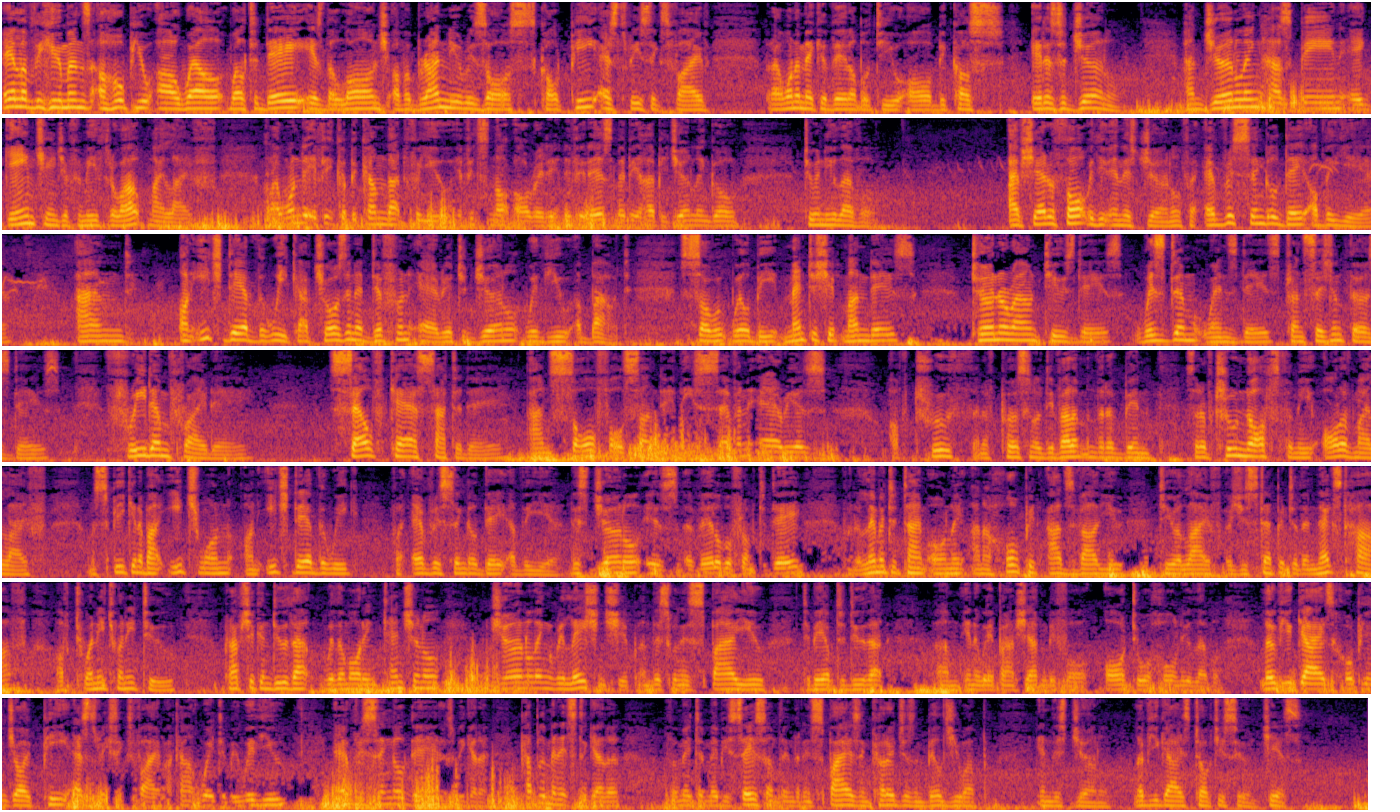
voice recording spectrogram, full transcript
Hey lovely humans, I hope you are well. Well, today is the launch of a brand new resource called PS365 that I want to make available to you all because it is a journal. And journaling has been a game changer for me throughout my life. And I wonder if it could become that for you, if it's not already. And if it is, maybe it'll help your journaling go to a new level. I've shared a thought with you in this journal for every single day of the year. And on each day of the week, I've chosen a different area to journal with you about. So it will be Mentorship Mondays, Turnaround Tuesdays, Wisdom Wednesdays, Transition Thursdays, Freedom Friday, Self-Care Saturday, and Soulful Sunday. These seven areas of truth and of personal development that have been sort of true norths for me all of my life. I'm speaking about each one on each day of the week for every single day of the year. This journal is available from today for a limited time only and I hope it adds value to your life as you step into the next half of 2022. Perhaps you can do that with a more intentional journaling relationship and this will inspire you to be able to do that um, in a way perhaps you haven't before or to a whole new level. Love you guys. Hope you enjoy PS365. I can't wait to be with you every single day as we get a couple of minutes together for me to maybe say something that inspires, encourages, and builds you up in this journal. Love you guys. Talk to you soon. Cheers.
